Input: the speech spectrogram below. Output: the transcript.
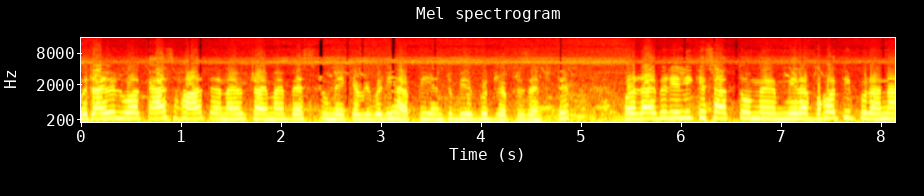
But I will work as hard and I will try my best to make everybody happy and to be a good representative. और रायबरेली के साथ तो मैं, मेरा बहुत ही पुराना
